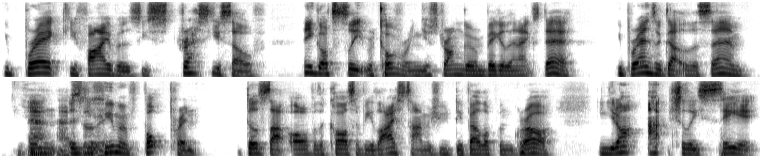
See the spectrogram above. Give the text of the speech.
you break your fibers, you stress yourself, you go to sleep recovering, you're stronger and bigger the next day. Your brain's exactly the same. Yeah. and as your human footprint does that over the course of your lifetime as you develop and grow. And you don't actually see it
